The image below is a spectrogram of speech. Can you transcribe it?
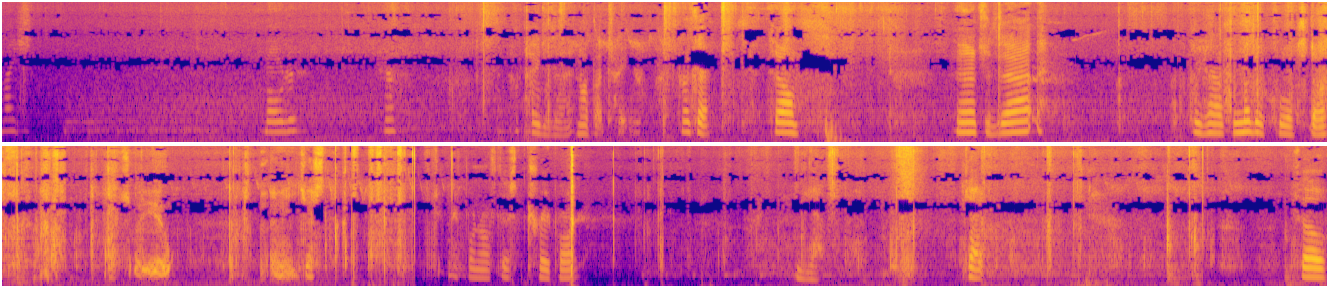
Nice motor. Yeah. How tight is that? Not that tight. Okay. So that's that. We have some other cool stuff. I'll show you. Let me just take my phone off this tripod. Yeah. Okay. So,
